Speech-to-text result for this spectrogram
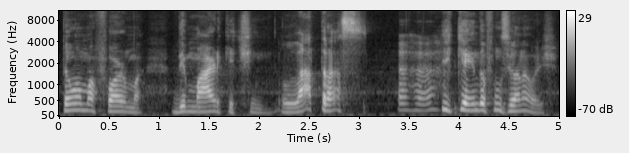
Então, é uma forma de marketing lá atrás uhum. e que ainda funciona hoje.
